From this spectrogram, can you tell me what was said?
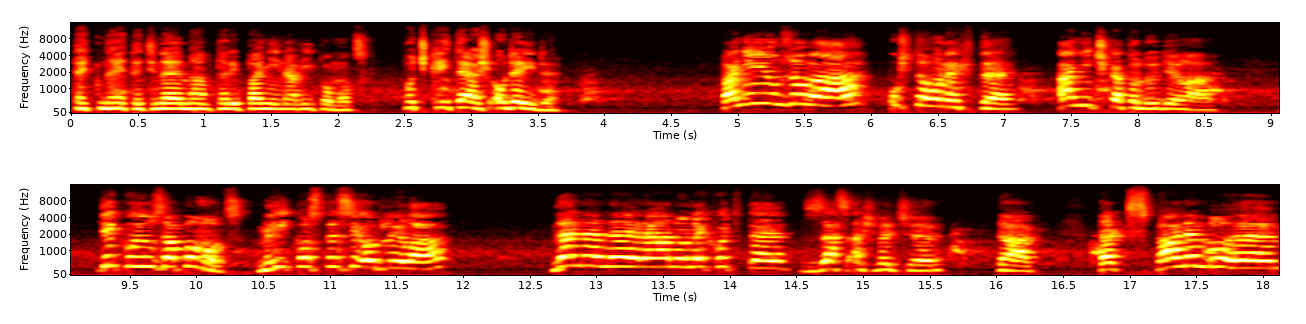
Teď ne, teď ne, mám tady paní na výpomoc. Počkejte, až odejde. Paní Juzová, už toho nechte. Anička to dodělá. Děkuju za pomoc. Mlíko jste si odlila? Ne, ne, ne, ráno nechoďte. Zas až večer. Tak, tak s pánem Bohem.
